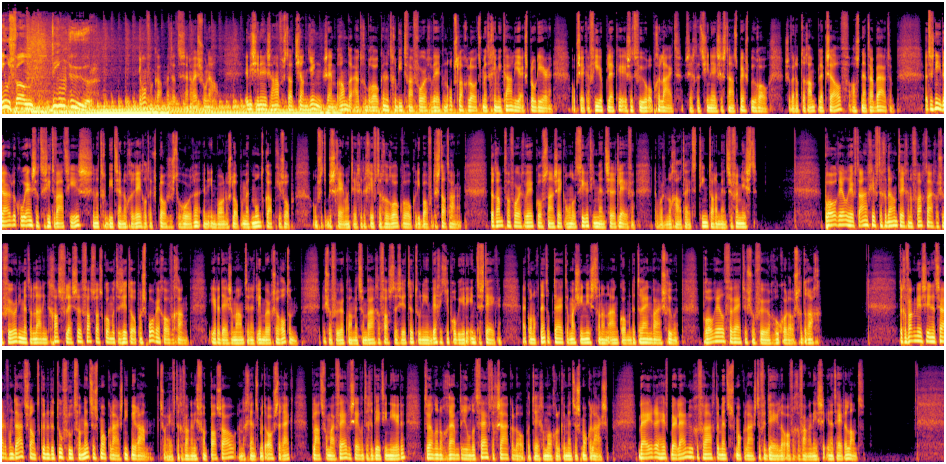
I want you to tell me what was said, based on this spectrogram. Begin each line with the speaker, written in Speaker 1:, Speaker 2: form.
Speaker 1: Nieuws van 10 uur.
Speaker 2: Jeroen van Kamp met het NOS Journaal. In de Chinese havenstad Tianjin zijn branden uitgebroken... in het gebied waar vorige week een opslagloods met chemicaliën explodeerde. Op zeker vier plekken is het vuur opgeleid, zegt het Chinese staatspersbureau. Zowel op de rampplek zelf als net daarbuiten. Het is niet duidelijk hoe ernstig de situatie is. In het gebied zijn nog geregeld explosies te horen... en inwoners lopen met mondkapjes op... om ze te beschermen tegen de giftige rookwolken die boven de stad hangen. De ramp van vorige week kostte aan zeker 114 mensen het leven. Er worden nog altijd tientallen mensen vermist. ProRail heeft aangifte gedaan tegen een vrachtwagenchauffeur die met een lading gasflessen vast was komen te zitten op een spoorwegovergang. Eerder deze maand in het Limburgse Rottem. De chauffeur kwam met zijn wagen vast te zitten toen hij een weggetje probeerde in te steken. Hij kon nog net op tijd de machinist van een aankomende trein waarschuwen. ProRail verwijt de chauffeur roekeloos gedrag. De gevangenissen in het zuiden van Duitsland kunnen de toevloed van mensensmokkelaars niet meer aan. Zo heeft de gevangenis van Passau, aan de grens met Oostenrijk, plaats voor maar 75 gedetineerden, terwijl er nog ruim 350 zaken lopen tegen mogelijke mensensmokkelaars. Beieren heeft Berlijn nu gevraagd de mensensmokkelaars te verdelen over gevangenissen in het hele land.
